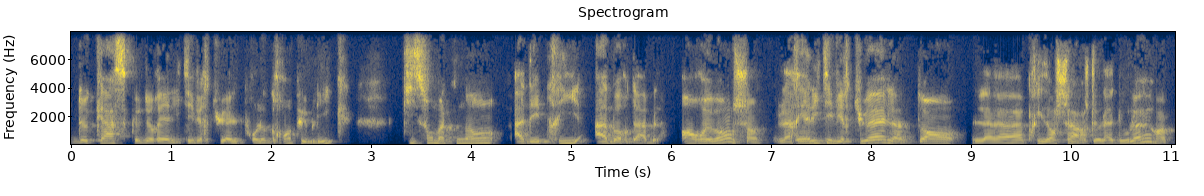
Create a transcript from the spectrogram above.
de casques de réalité virtuelle pour le grand public qui sont maintenant à des prix abordables. En revanche, la réalité virtuelle dans la prise en charge de la douleur,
